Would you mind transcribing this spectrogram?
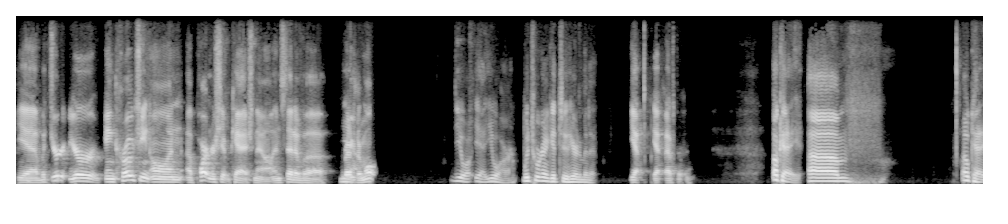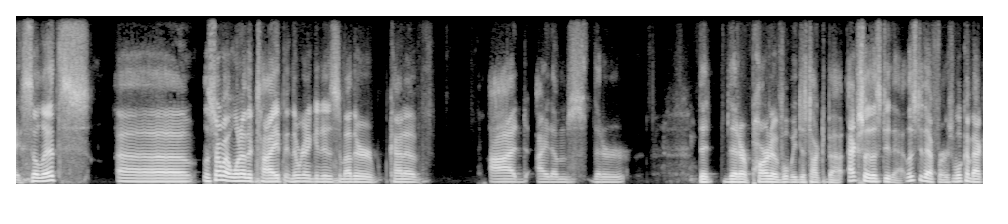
Yeah, but you're you're encroaching on a partnership cache now instead of a regular Yeah, multi. you are yeah, you are, which we're gonna get to here in a minute. Yep, yep, absolutely. Okay. Um okay, so let's uh let's talk about one other type and then we're gonna get into some other kind of odd items that are that that are part of what we just talked about. Actually, let's do that. Let's do that first. We'll come back.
